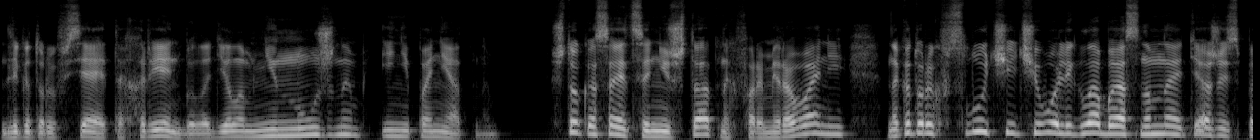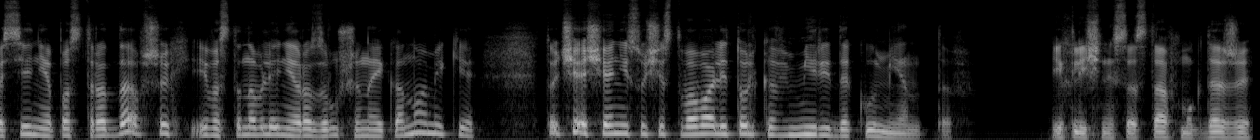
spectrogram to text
для которых вся эта хрень была делом ненужным и непонятным. Что касается нештатных формирований, на которых в случае чего легла бы основная тяжесть спасения пострадавших и восстановления разрушенной экономики, то чаще они существовали только в мире документов. Их личный состав мог даже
